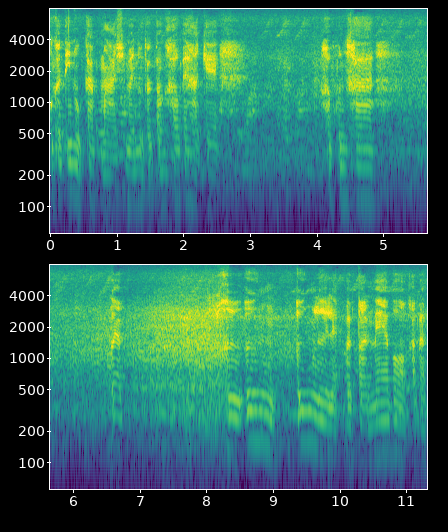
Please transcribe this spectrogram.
ปกติหนูกลับมาใช่ไหมหนูจะต้องเข้าไปหาแกขอบคุณค่ะแบบคืออึ้งอึ้งเลยแหละ แบบตอนแม่บอกอะแบบ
